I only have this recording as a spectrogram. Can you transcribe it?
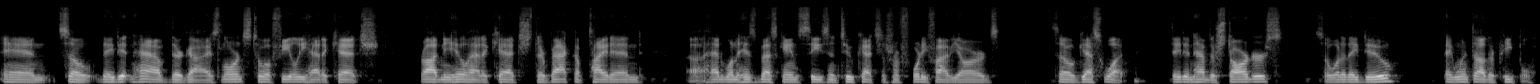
And so they didn't have their guys. Lawrence Toafili had a catch. Rodney Hill had a catch. Their backup tight end uh, had one of his best games season, two catches for 45 yards. So guess what? They didn't have their starters. So what do they do? they went to other people.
